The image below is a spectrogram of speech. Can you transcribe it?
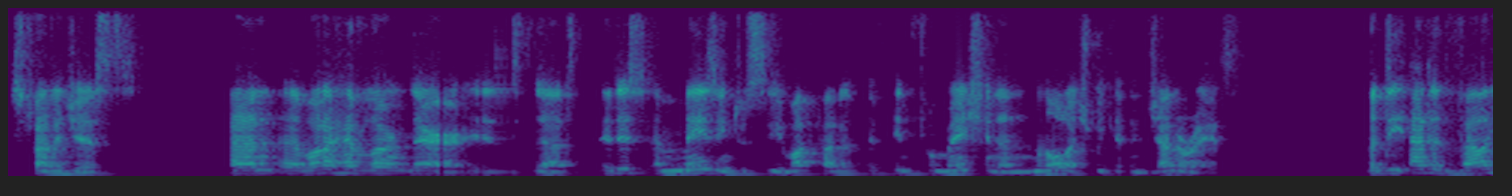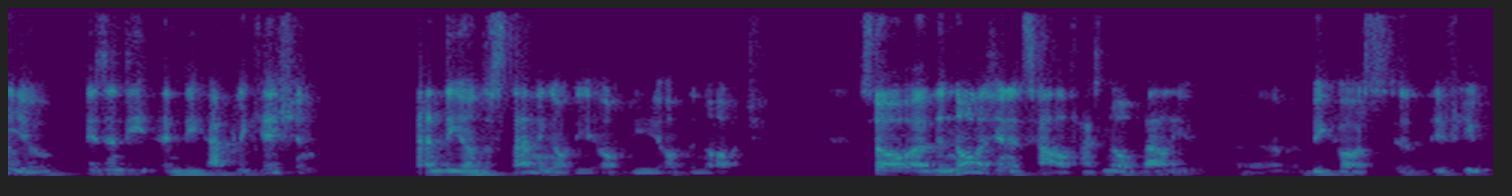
strategists. And uh, what I have learned there is that it is amazing to see what kind of information and knowledge we can generate. But the added value is in the in the application and the understanding of the of the of the knowledge. So uh, the knowledge in itself has no value uh, because if you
